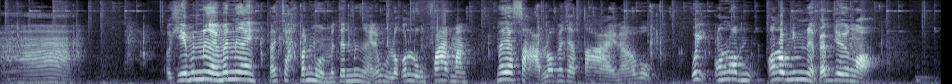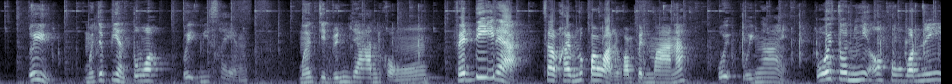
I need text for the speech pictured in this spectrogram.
อ่า โอเคมันเหนื่อยมันเหนื่อยหลังจากมันหมุนมันจะเหนื่อยแล้วผมเราก็ลุมฟาดมัน น่าจะสามรอบมันจะตายนะครับผมอุ้ยออนรอบออนรอบนี้มันเหนื่อยแป๊บเดียวเองเหรอเอ้ยเหมือนจะเปลี่ยนตัวอุ้ยมีแสงเหมือนจิตวิญญาณของเฟดดี้เนี่ยสำหรับใครไม่รู้ประวัติความเป็นมานะอุ้ยอุ้ยง่ายอุ้ยตัวนี้โอ้โหบอนนี่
